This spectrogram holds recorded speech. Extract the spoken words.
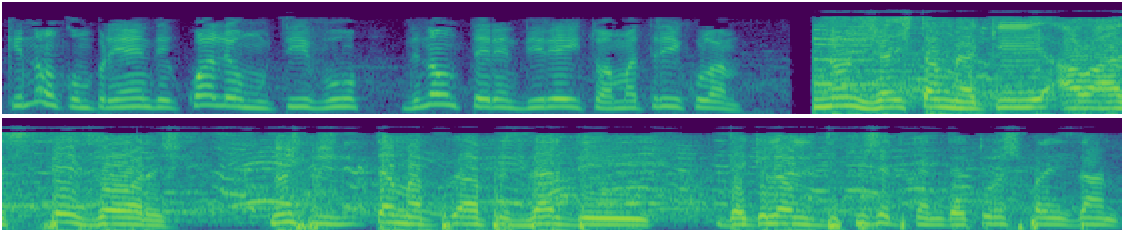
que não compreendem qual é o motivo de não terem direito à matrícula. Nós já estamos aqui às 6 horas. Nós estamos a precisar de, daquilo de ficha de candidaturas para exame.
